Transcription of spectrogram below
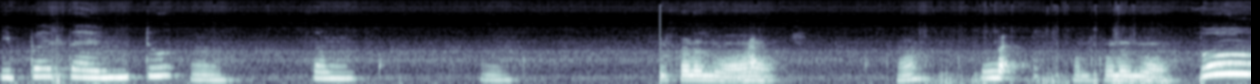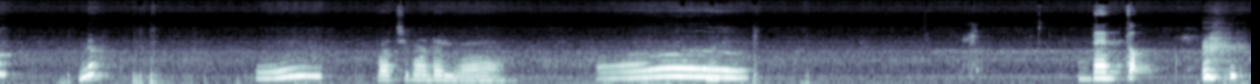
ಇಪ್ಪತ್ತೆಂಟು ಹ್ಞೂ ಸಂ ಹ್ಞೂ ಮಲ್ಕೊಳ್ಳಲ್ವಾ ಹಾಂ? ಪಾಚಿ ಮಾಡಲ್ವಾ?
